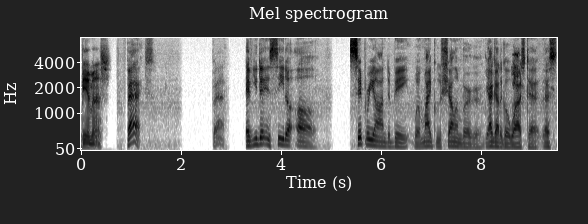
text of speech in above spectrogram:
BMS. Facts. Fact. If you didn't see the uh Ciprian debate with Michael Schellenberger, y'all got to go watch that. That's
